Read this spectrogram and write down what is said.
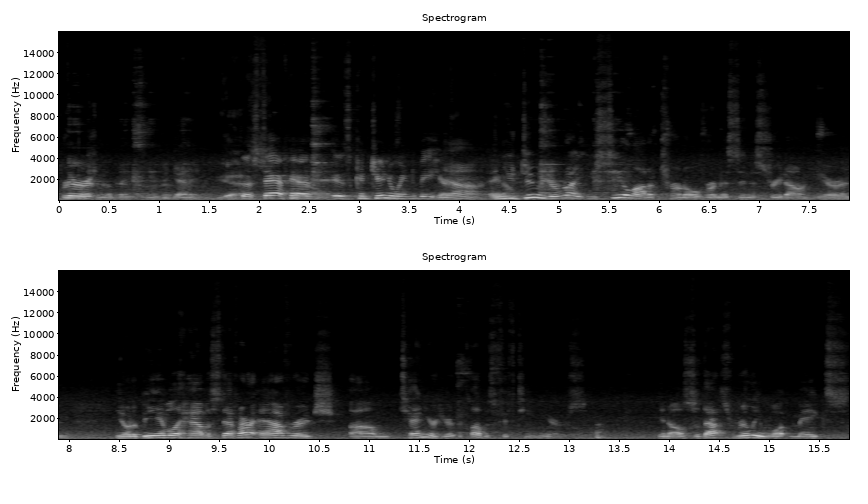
pretty There- much from the, from the beginning. Yes. The staff has You know. is continuing to be here. Yeah, you and know. you do. You're right. You see a lot of turnover in this industry down here, and you know to be able to have a staff. Our average um, tenure here at the club is 15 years. You know, so that's really what makes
